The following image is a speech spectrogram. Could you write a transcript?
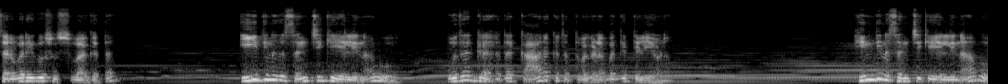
ಸರ್ವರಿಗೂ ಸುಸ್ವಾಗತ. ಈ ದಿನದ ಸಂಚಿಕೆಯಲ್ಲಿ ನಾವು ಬುಧಗ್ರಹದ ಕಾರಕ ತತ್ವಗಳ ಬಗ್ಗೆ ತಿಳಿಯೋಣ. ಹಿಂದಿನ ಸಂಚಿಕೆಯಲ್ಲಿ ನಾವು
